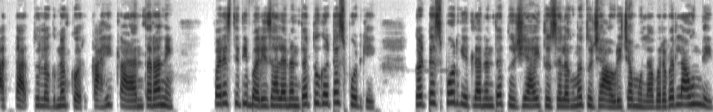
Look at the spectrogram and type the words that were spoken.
आता तू लग्न कर. काही काळांतराने परिस्थिती बरी झाल्यानंतर तू घटस्फोट घे. घटस्फोट घेतल्यानंतर तुझी आई तुझं लग्न तुझ्या आवडीच्या मुलाबरोबर लावून देईल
